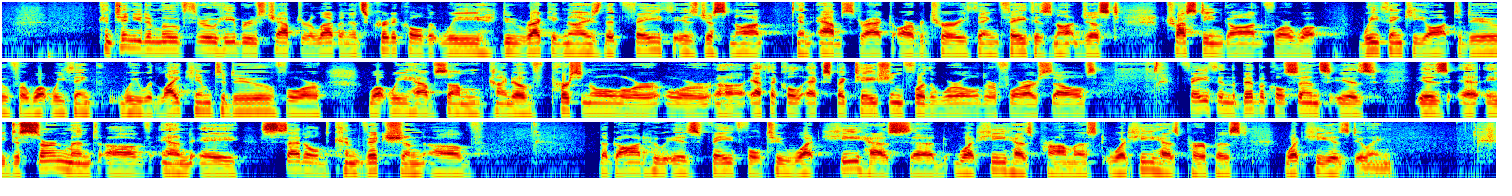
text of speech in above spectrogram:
continue to move through Hebrews chapter 11, it's critical that we do recognize that faith is just not an abstract, arbitrary thing. Faith is not just trusting God for what we think He ought to do, for what we think we would like Him to do, for what we have some kind of personal or, or uh, ethical expectation for the world or for ourselves. Faith in the biblical sense is is a, a discernment of and a settled conviction of the God who is faithful to what he has said, what he has promised, what he has purposed, what he is doing.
